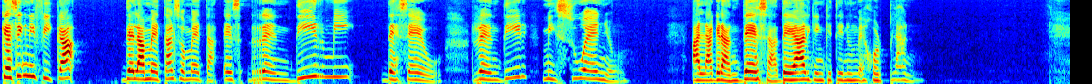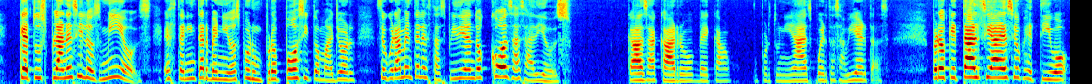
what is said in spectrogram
¿Qué significa de la meta al someta? Es rendir mi deseo, rendir mi sueño a la grandeza de alguien que tiene un mejor plan. Que tus planes y los míos estén intervenidos por un propósito mayor. Seguramente le estás pidiendo cosas a Dios casa, carro, beca, oportunidades, puertas abiertas. Pero ¿qué tal si a ese objetivo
